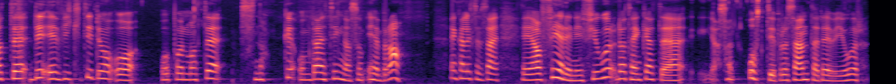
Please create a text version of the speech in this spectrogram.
at det er viktig da å, å på en måte snakke om de tinga som er bra. En kan liksom si ja, ferien i fjor, da tenker jeg at ja, sånn 80% av det vi gjorde,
